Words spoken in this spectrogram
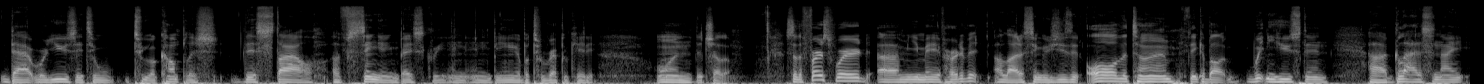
that we're using to to accomplish this style of singing, basically, and, and being able to replicate it on the cello. So the first word, um, you may have heard of it. A lot of singers use it all the time. Think about Whitney Houston, uh, Gladys Knight.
